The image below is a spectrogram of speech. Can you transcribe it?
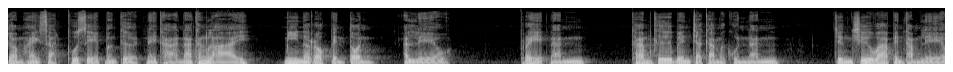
ย่อมให้สัตว์ผู้เสพบังเกิดในฐานะทั้งหลาย มีนรกเป็นต้น อันเลวเพราะเหตุนั้นธรรมคือเบญจากรรมคุณนั้น จึงชื่อว่าเป็นธรรมเลว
